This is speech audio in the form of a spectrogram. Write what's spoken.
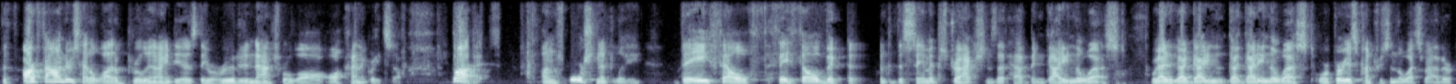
the, our founders had a lot of brilliant ideas. They were rooted in natural law, all kind of great stuff. But unfortunately, they fell they fell victim to the same abstractions that have been guiding the West, guiding, guiding, guiding the West, or various countries in the West, rather,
